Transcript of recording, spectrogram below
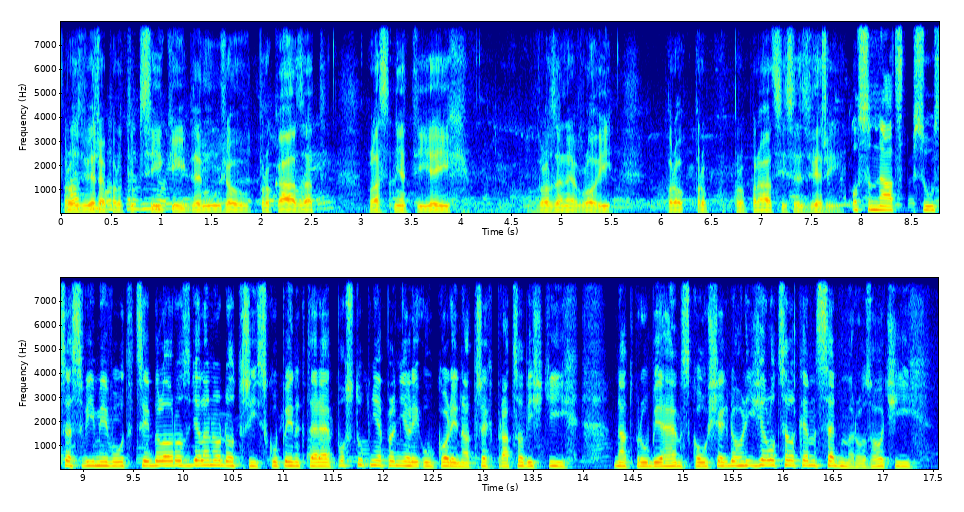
pro zvěře, pro ty psíky, kde můžou prokázat vlastně ty jejich vrozené vlohy pro, pro, pro práci se zvěří. 18 psů se svými vůdci bylo rozděleno do tří skupin, které postupně plnili úkoly na třech pracovištích. Nad průběhem zkoušek dohlíželo celkem sedm rozhočích.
